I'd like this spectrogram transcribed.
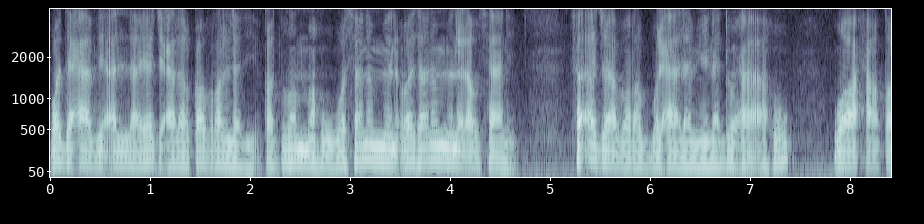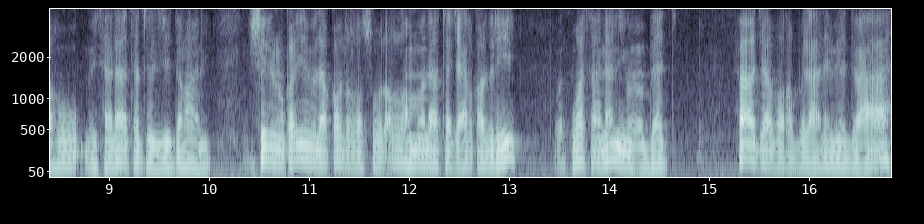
ودعا بألا يجعل القبر الذي قد ضمه وثنا من وثنا من الأوثان فأجاب رب العالمين دعاءه وأحاطه بثلاثة جدران. يشير ابن القيم إلى قول الرسول اللهم لا تجعل قبري وثنا يعبد. فأجاب رب العالمين دعاءه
